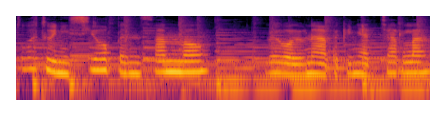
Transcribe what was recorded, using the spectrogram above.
todo esto inició pensando luego de una pequeña charla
